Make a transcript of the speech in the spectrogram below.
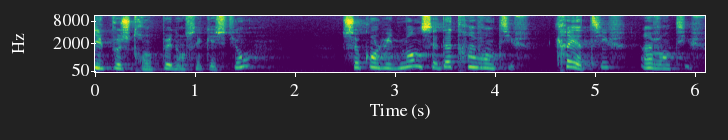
Il peut se tromper dans ses questions. Ce qu'on lui demande, c'est d'être inventif, créatif, inventif.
